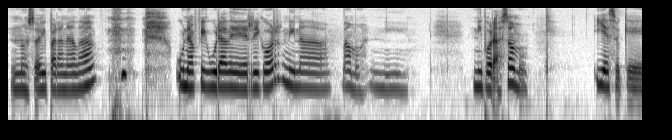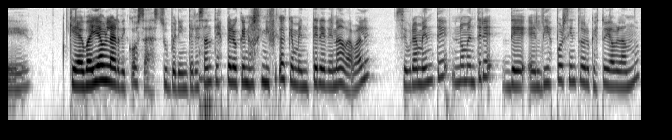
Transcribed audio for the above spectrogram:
no soy para nada una figura de rigor ni nada, vamos, ni, ni por asomo. Y eso, que, que vaya a hablar de cosas súper interesantes, pero que no significa que me entere de nada, ¿vale? Seguramente no me entere del 10% de lo que estoy hablando,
